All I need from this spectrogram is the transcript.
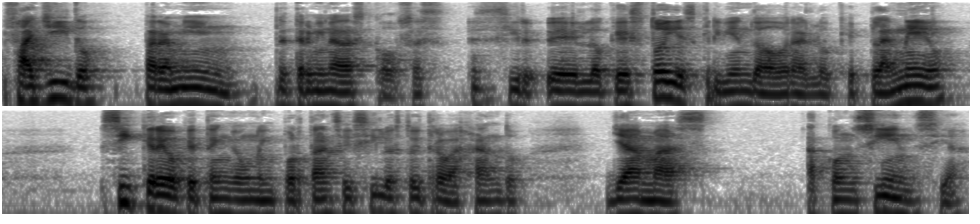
fallido para mí en determinadas cosas. Es decir, eh, lo que estoy escribiendo ahora, lo que planeo, sí creo que tenga una importancia y sí lo estoy trabajando ya más a conciencia.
